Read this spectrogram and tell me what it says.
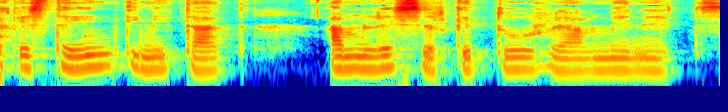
aquesta intimitat amb l'ésser que tu realment ets.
